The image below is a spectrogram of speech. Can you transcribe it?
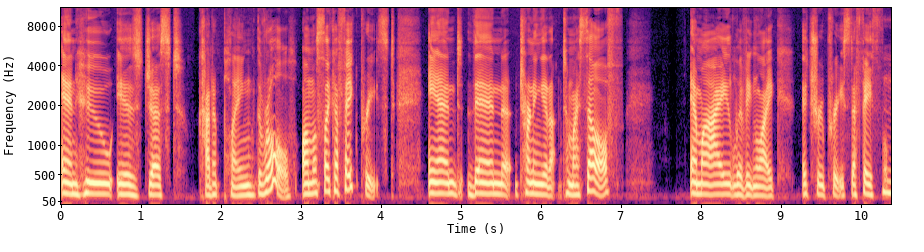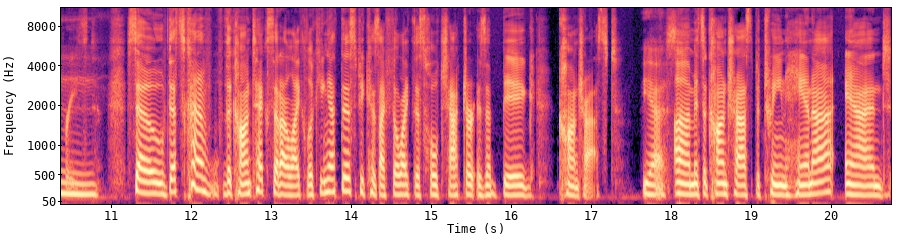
and who is just kind of playing the role, almost like a fake priest. And then turning it to myself, am I living like a true priest, a faithful mm. priest? So that's kind of the context that I like looking at this because I feel like this whole chapter is a big contrast. Yes. Um, it's a contrast between Hannah and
